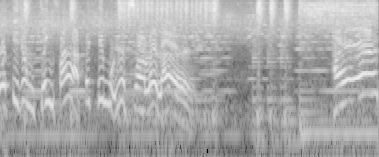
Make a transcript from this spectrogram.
Ô tí rong chính phá Bết tí mù gió cho lấy lời. Hả?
